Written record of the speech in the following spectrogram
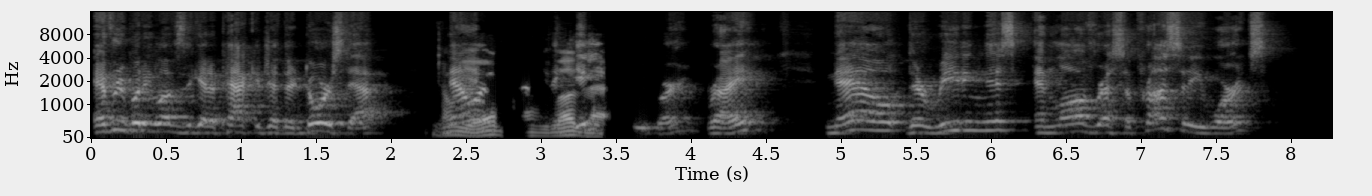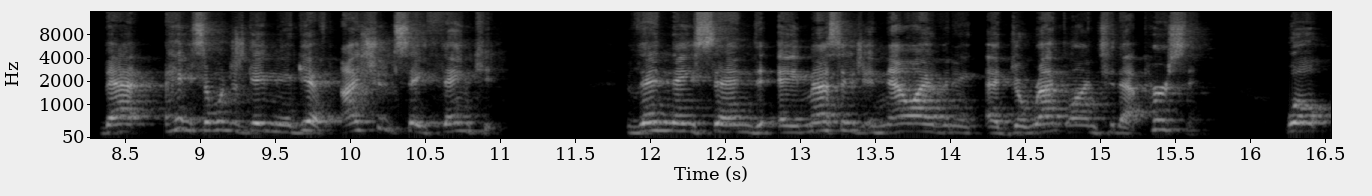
Everybody loves to get a package at their doorstep. Oh, now yeah. Love that. Right? Now they're reading this, and law of reciprocity works that, hey, someone just gave me a gift. I should say thank you. Then they send a message, and now I have a, a direct line to that person. Well,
